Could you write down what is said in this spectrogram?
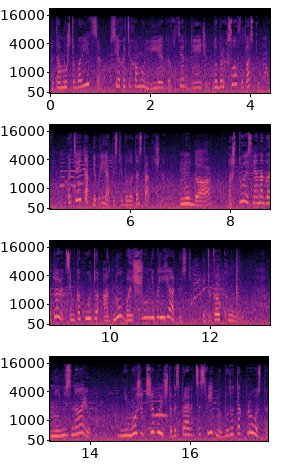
Потому что боится всех этих амулетов, сердечек, добрых слов и поступков. Хотя и так неприятностей было достаточно. Ну да. А что, если она готовит всем какую-то одну большую неприятность? Это какую? Ну, не знаю. Не может же быть, чтобы справиться с ведьмой было так просто.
